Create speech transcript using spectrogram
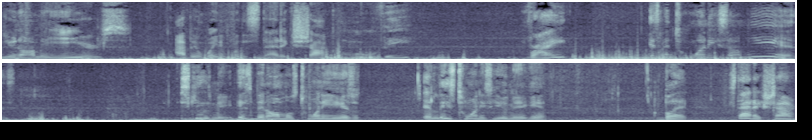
You know how many years I've been waiting for the Static Shock movie? Right? It's been twenty some years. Excuse me. It's been almost twenty years, at least twenty. Excuse me again. But Static Shock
